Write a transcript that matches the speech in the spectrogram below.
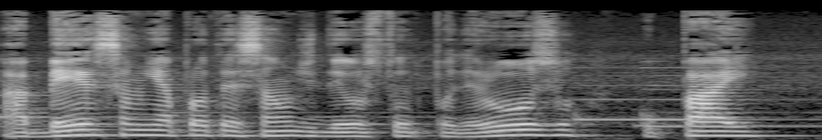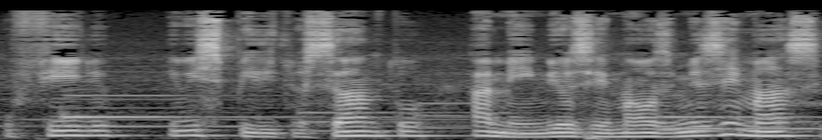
a bênção e a proteção de Deus Todo-Poderoso, o Pai, o Filho e o Espírito Santo. Amém. Meus irmãos e minhas irmãs,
